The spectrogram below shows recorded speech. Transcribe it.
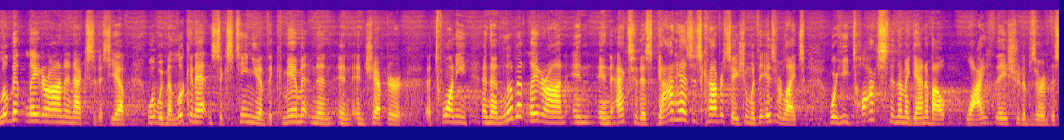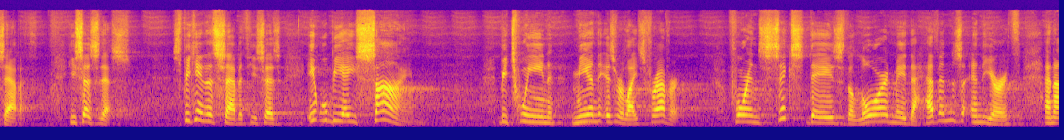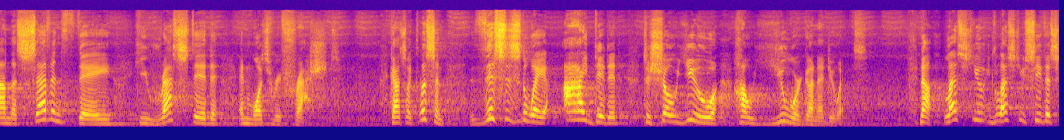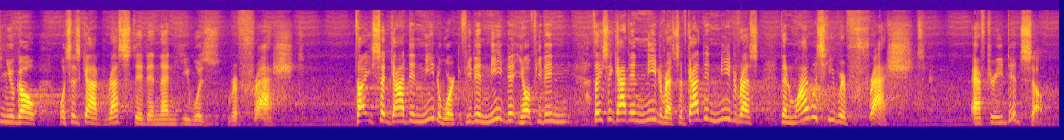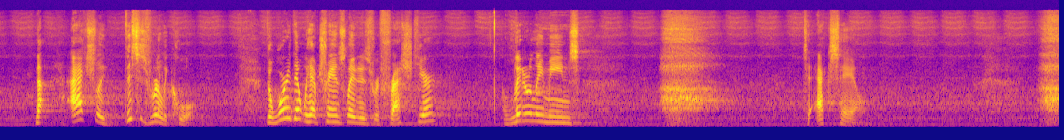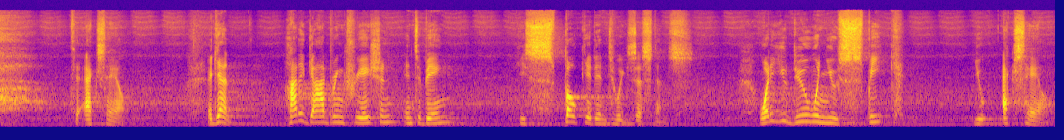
A little bit later on in Exodus, you have what we've been looking at in 16, you have the commandment in, in, in chapter uh, 20, and then a little bit later on in, in Exodus, God has this conversation with the Israelites where he talks to them again about why they should observe the Sabbath. He says this Speaking of the Sabbath, he says, It will be a sign between me and the Israelites forever. For in six days the Lord made the heavens and the earth, and on the seventh day he rested and was refreshed. God's like, listen, this is the way I did it to show you how you were going to do it. Now, lest you, lest you see this and you go, well, it says God rested and then he was refreshed. I thought you said God didn't need to work. If he didn't need to, you know, if he didn't, I thought you said God didn't need to rest. If God didn't need to rest, then why was he refreshed after he did so? Now, actually, this is really cool. The word that we have translated as refreshed here literally means to exhale. to exhale. Again, how did God bring creation into being? He spoke it into existence. What do you do when you speak? You exhale.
